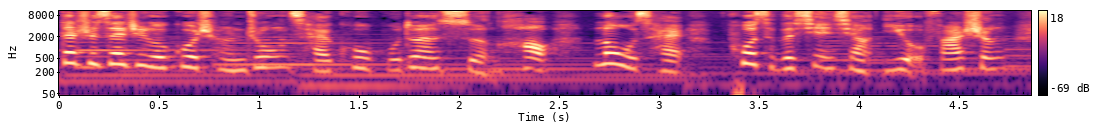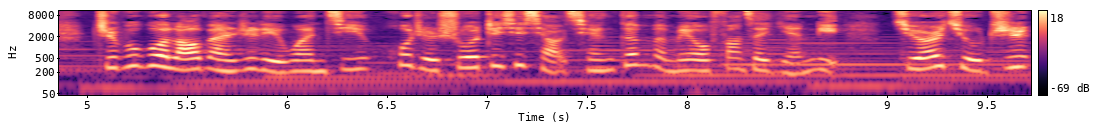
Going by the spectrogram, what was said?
但是在这个过程中，财库不断损耗、漏财、破财的现象已有发生。只不过老板日理万机，或者说这些小钱根本没有放在眼里，久而久之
